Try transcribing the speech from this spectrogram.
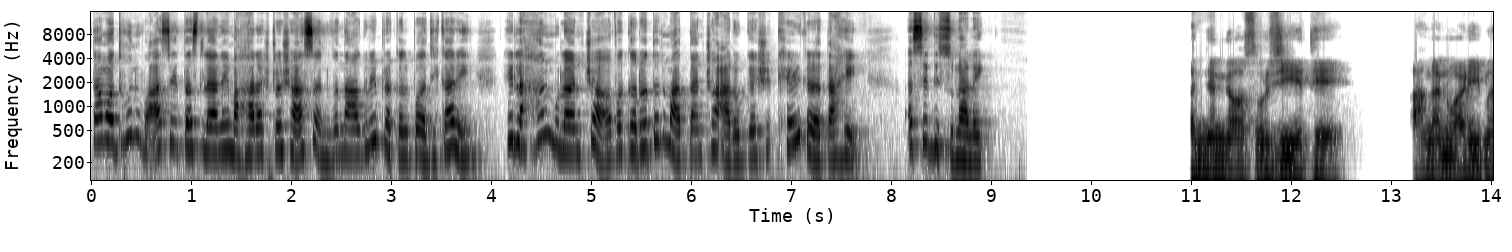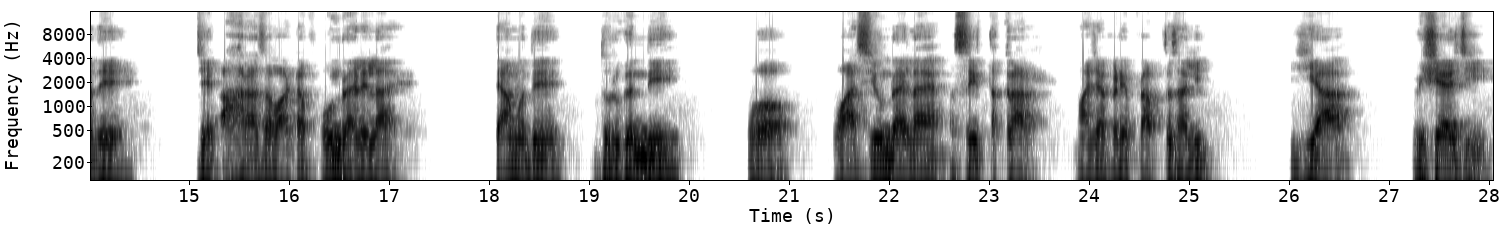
त्यामधून वास येत असल्याने महाराष्ट्र शासन व नागरी प्रकल्प अधिकारी हे लहान मुलांच्या व गरोदर मातांच्या आरोग्याशी खेळ करत आहे असे दिसून आले. अंजनगाव सुरजी येथे अंगणवाडीमध्ये जे आहाराचं वाटप होऊन राहिलेला आहे त्यामध्ये दुर्गंधी व वास येऊन राहिला आहे अशी तक्रार माझ्याकडे प्राप्त झाली. या विषयाची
